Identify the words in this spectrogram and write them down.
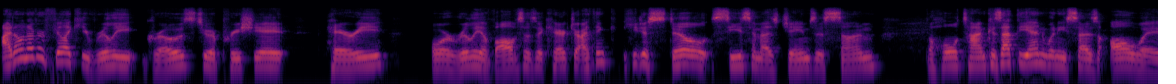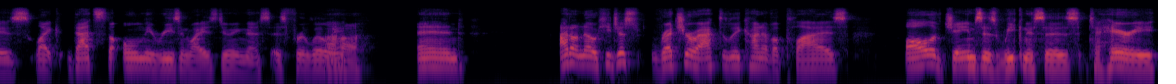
I don't ever feel like he really grows to appreciate Harry or really evolves as a character. I think he just still sees him as James's son the whole time. Because at the end, when he says always, like that's the only reason why he's doing this is for Lily. Uh-huh. And I don't know, he just retroactively kind of applies all of James's weaknesses to Harry.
